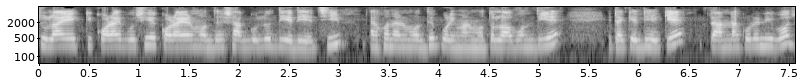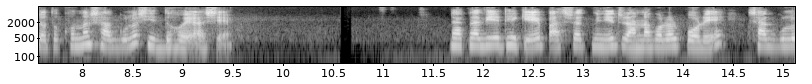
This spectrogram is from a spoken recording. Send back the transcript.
চুলায় একটি কড়াই বসিয়ে কড়াইয়ের মধ্যে শাকগুলো দিয়ে দিয়েছি। এখন এর মধ্যে পরিমাণ মতো লবণ দিয়ে এটাকে ঢেকে রান্না করে নিব, যতক্ষণ না শাকগুলো সিদ্ধ হয়ে আসে। ঢাকনা দিয়ে ঢেকে পাঁচ সাত মিনিট রান্না করার পরে শাকগুলো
